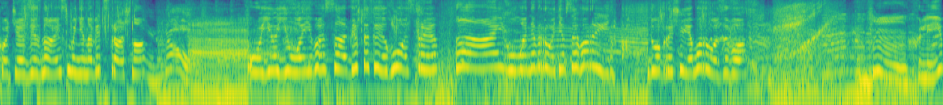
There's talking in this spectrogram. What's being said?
Хоча зізнаюсь, мені навіть страшно. Ой-ой-ой, васабі ж таке гостре. Ай, у мене в роті все горить. Добре, що є морозиво. Хм, хліб?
